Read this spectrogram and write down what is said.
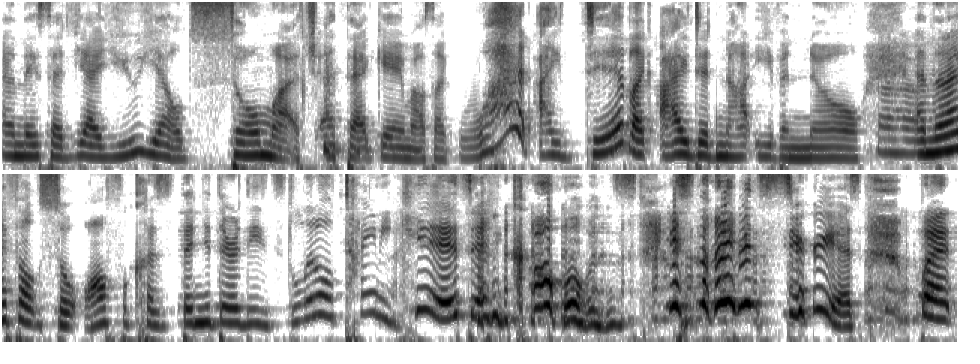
And they said, yeah, you yelled so much at that game. I was like, what? I did? Like, I did not even know. Uh-huh. And then I felt so awful because then there are these little tiny kids and cones. it's not even serious. But,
